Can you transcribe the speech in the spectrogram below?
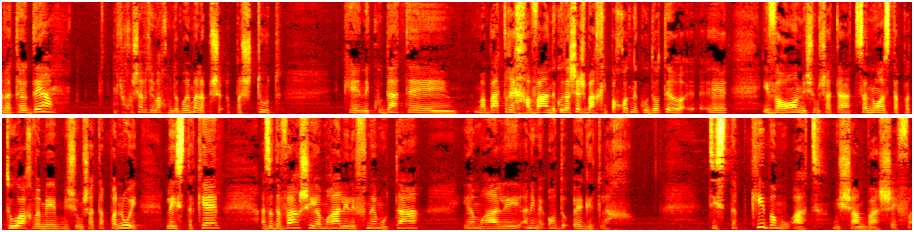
אבל אתה יודע, אני חושבת שאם אנחנו מדברים על הפש- הפשטות כנקודת אה, מבט רחבה, נקודה שיש בה הכי פחות נקודות אה, אה, עיוורון, משום שאתה צנוע אז אתה פתוח, ומשום שאתה פנוי להסתכל. אז הדבר שהיא אמרה לי לפני מותה, היא אמרה לי, אני מאוד דואגת לך. תסתפקי במועט, משם בא השפע.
